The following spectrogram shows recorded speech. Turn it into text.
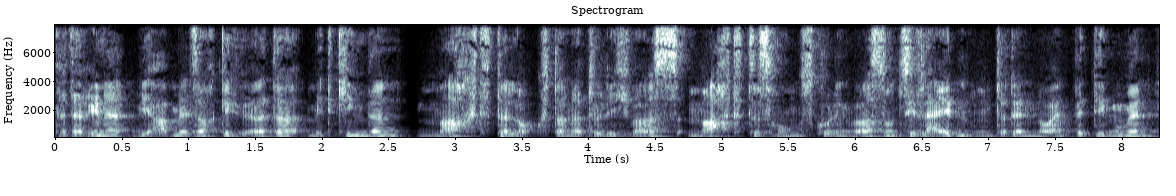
Katharina, wir haben jetzt auch gehört, mit Kindern macht der Lockdown natürlich was, macht das Homeschooling was und sie leiden unter den neuen Bedingungen,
